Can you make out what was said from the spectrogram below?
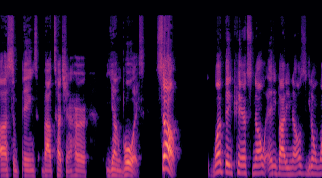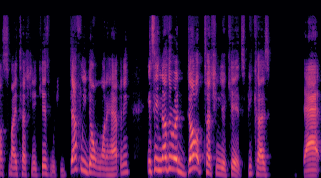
uh, some things about touching her young boys. So, one thing parents know, anybody knows, you don't want somebody touching your kids, which you definitely don't want happening. It's another adult touching your kids because that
